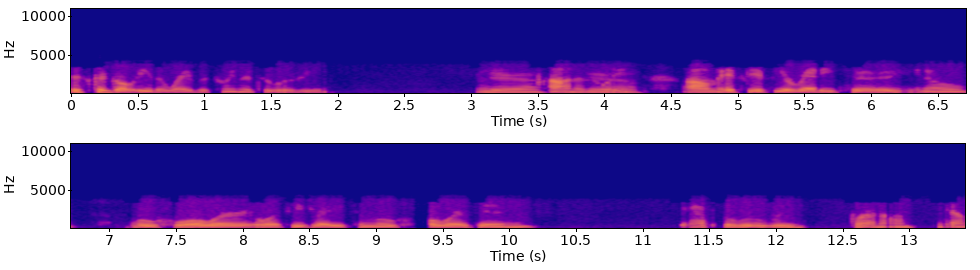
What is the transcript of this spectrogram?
this could go either way between the two of you. yeah. Honestly, Yeah. um, if if you're ready to, you know, move forward, or if he's ready to move forward, then absolutely. But um, yeah.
